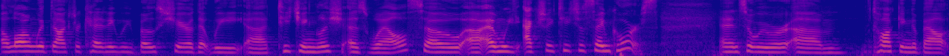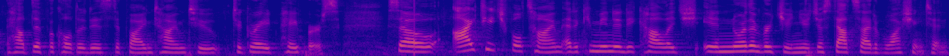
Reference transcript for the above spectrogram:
along with Dr. Kennedy, we both share that we uh, teach English as well. So, uh, and we actually teach the same course. And so we were um, talking about how difficult it is to find time to, to grade papers. So I teach full-time at a community college in Northern Virginia, just outside of Washington.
